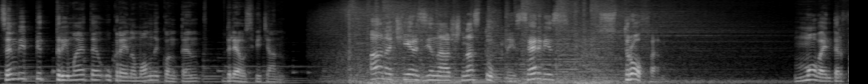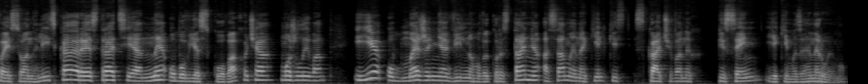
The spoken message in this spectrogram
Цим ви підтримаєте україномовний контент для освітян. А на черзі наш наступний сервіс Строфе. Мова інтерфейсу англійська, реєстрація не обов'язкова, хоча можлива, і є обмеження вільного використання, а саме на кількість скачуваних пісень, які ми згенеруємо.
